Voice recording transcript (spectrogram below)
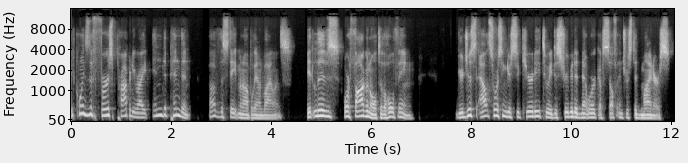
Bitcoin's the first property right independent of the state monopoly on violence. It lives orthogonal to the whole thing. You're just outsourcing your security to a distributed network of self interested miners.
